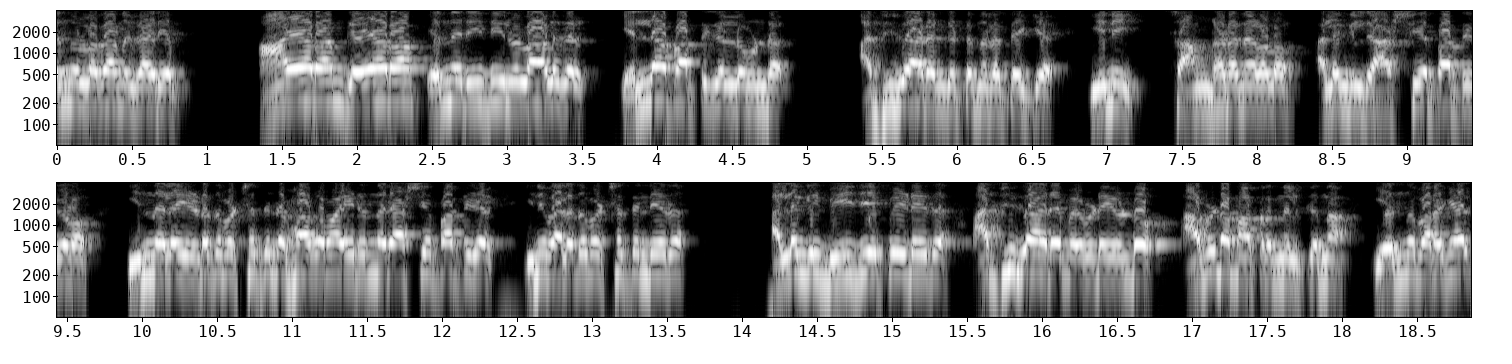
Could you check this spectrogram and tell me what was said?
എന്നുള്ളതാണ് കാര്യം. ആയാറാം ഗയാറാം എന്ന രീതിയിലുള്ള ആളുകൾ എല്ലാ പാർട്ടികളിലുമുണ്ട് അധികാരം കിട്ടുന്നിടത്തേക്ക് ഇനി സംഘടനകളോ അല്ലെങ്കിൽ രാഷ്ട്രീയ പാർട്ടികളോ ഇന്നലെ ഇടതുപക്ഷത്തിന്റെ ഭാഗമായിരുന്ന രാഷ്ട്രീയ പാർട്ടികൾ ഇനി വലതുപക്ഷത്തിന്റെത്? അല്ലെങ്കിൽ ബി ജെ പിയുടേത്? അധികാരം എവിടെയുണ്ടോ അവിടെ മാത്രം നിൽക്കുന്ന എന്ന് പറഞ്ഞാൽ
